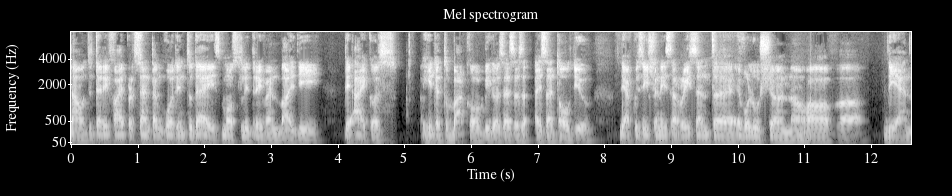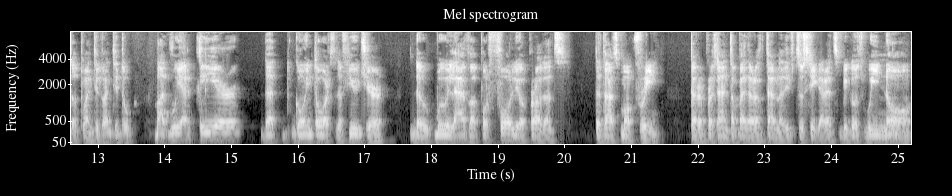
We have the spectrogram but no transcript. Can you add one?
Now the 35% I'm quoting today is mostly driven by the the IQOS heated tobacco because as, as, as I told you, the acquisition is a recent uh, evolution of uh, the end of 2022. But we are clear that going towards the future, the, we will have a portfolio of products that are smoke free that represent a better alternative to cigarettes because we know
